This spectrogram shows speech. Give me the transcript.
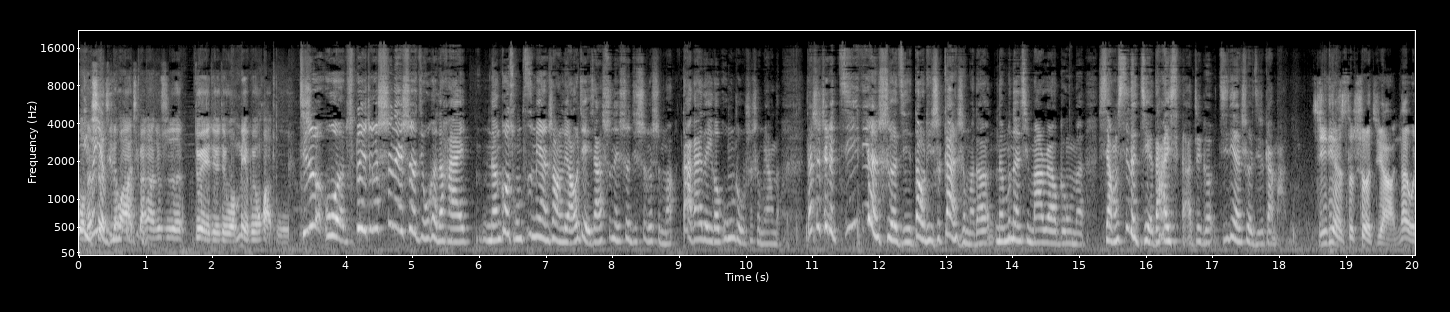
我们设计的话基本上就是对对对，我们也不用画图。其实我对这个室内设计，我可能还能够从字面上了解一下室内设计是个什么，大概的一个工种是什么样的。但是这个机电设计到底是干什么的？能不能请 Mario 跟我们详细的解答一下这个机电设计是干嘛的？机电设设计啊，那我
